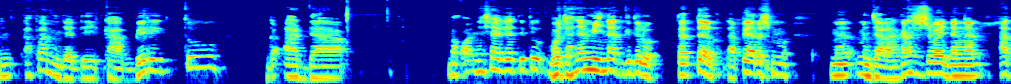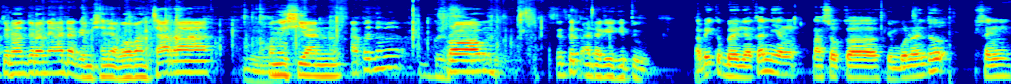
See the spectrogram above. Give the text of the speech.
men- apa menjadi kabir itu nggak ada pokoknya saya lihat itu bocahnya minat gitu loh. Tetap tapi harus me- me- menjalankan sesuai dengan aturan-aturan yang ada. Kayak misalnya wawancara pengisian apa namanya prom tetap ada kayak gitu. Tapi kebanyakan yang masuk ke himpunan itu sing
